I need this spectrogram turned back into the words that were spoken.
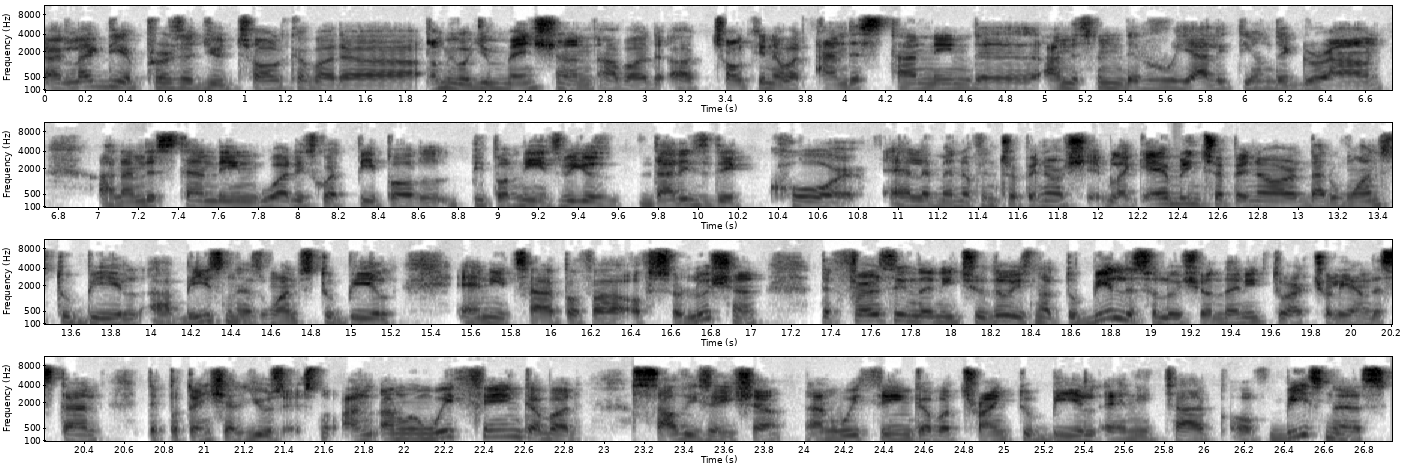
I like the approach that you talk about. Uh, I mean, what you mentioned about uh, talking about understanding the understanding the reality on the ground and understanding what is what people people needs because that is the core element of entrepreneurship. Like every entrepreneur that wants to build a business, wants to build any type of, uh, of solution, the first thing they need to do is not to build a solution. They need to actually understand the potential users. And, and when we think about Southeast Asia and we think about trying to build any type of business,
